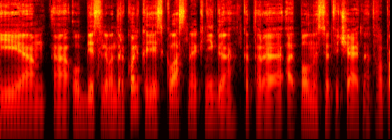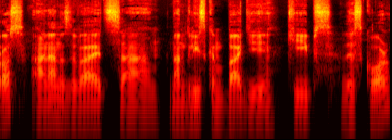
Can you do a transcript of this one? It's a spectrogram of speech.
И э, у Бессела ван дер Колка есть классная книга, которая полностью отвечает на этот вопрос. Она называется на английском Body keeps the score.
